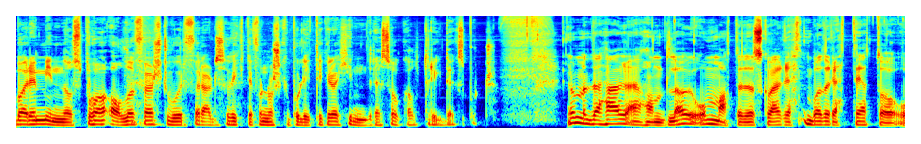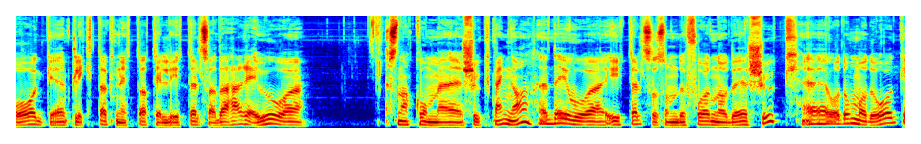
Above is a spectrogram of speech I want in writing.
bare minne oss på aller først, hvorfor er det så viktig for norske politikere å hindre såkalt trygdeeksport? Jo, men det her handler jo om at det skal være både rettigheter og plikter knytta til ytelser. Dette er jo eh, snakk om eh, sykepenger. Det er jo eh, ytelser som du får når du er syk. og Da må du òg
